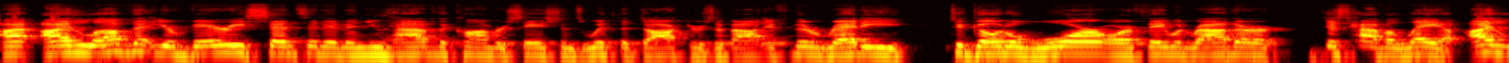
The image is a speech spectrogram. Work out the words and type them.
I, I love that you're very sensitive and you have the conversations with the doctors about if they're ready to go to war or if they would rather just have a layup. I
